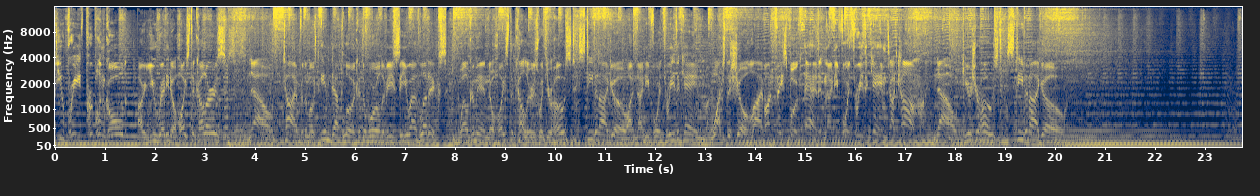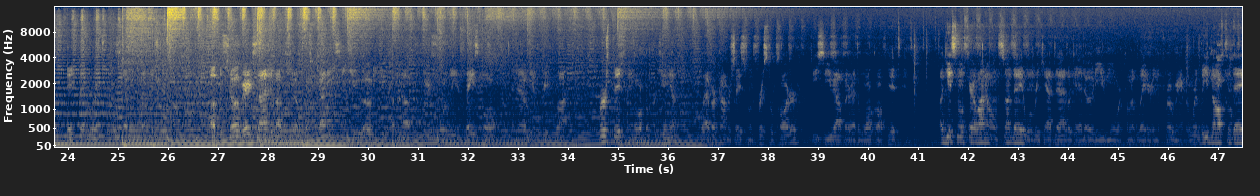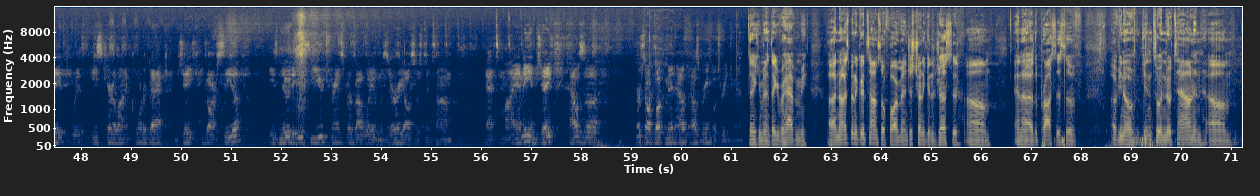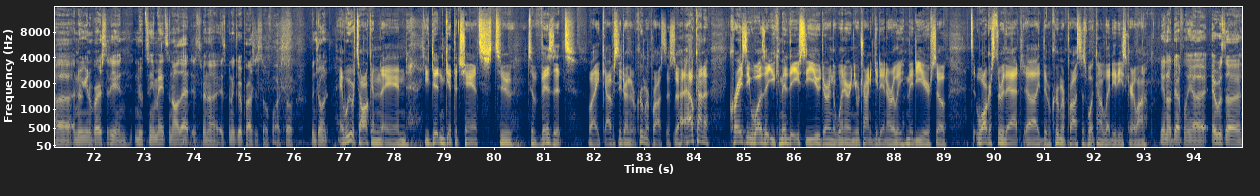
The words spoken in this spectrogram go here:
Do you breathe purple and gold? Are you ready to hoist the colors? Now, time for the most in depth look at the world of ECU athletics. Welcome in to Hoist the Colors with your host, Stephen Igo on 94.3 The Game. Watch the show live on Facebook and at 943thegame.com. Now, here's your host, Stephen Igo. February 27th edition of the show. Very excited about the show. First pitch from Norfolk, Virginia. We'll have our conversation with Bristol Carter. ECU outfielder had the walk-off hit against North Carolina on Sunday. We'll recap that, look ahead to ODU more coming up later in the program. But we're leading off today with East Carolina quarterback Jake Garcia. He's new to ECU, transfer by way of Missouri. Also spent time at Miami. And Jake, how's uh? First off, welcome in. How's, how's Greenville treating you, man? Thank you, man. Thank you for having me. Uh, no, it's been a good time so far, man. Just trying to get adjusted, um, and uh, the process of of you know getting to a new town and um, uh, a new university and new teammates and all that. It's been a it's been a good process so far. So I'm enjoying it. And we were talking, and you didn't get the chance to to visit, like obviously during the recruitment process. So how kind of crazy was it? You committed to ECU during the winter, and you were trying to get in early, mid year. So walk us through that, uh, the recruitment process. What kind of led you to East Carolina? Yeah, no, definitely. Uh, it was a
